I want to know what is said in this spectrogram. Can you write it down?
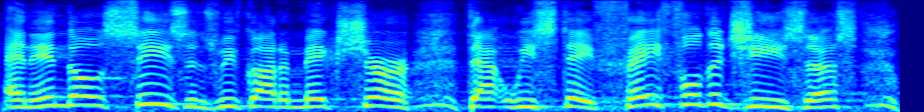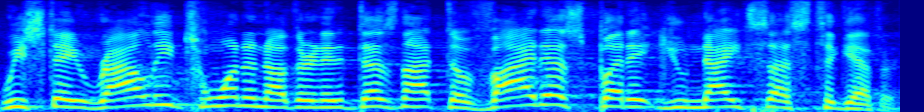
And in those seasons, we've got to make sure that we stay faithful to Jesus, we stay rallied to one another, and it does not divide us, but it unites us together.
